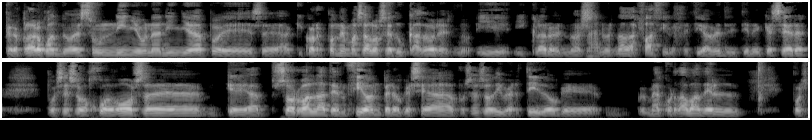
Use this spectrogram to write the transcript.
pero claro, cuando es un niño o una niña, pues eh, aquí corresponde más a los educadores, ¿no? Y, y claro, no es, Claro. no es nada fácil, efectivamente. Y tienen que ser, pues esos juegos eh, que absorban la atención, pero que sea, pues eso, divertido, que pues me acordaba del, pues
